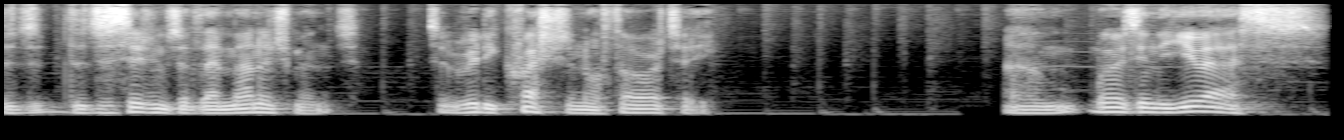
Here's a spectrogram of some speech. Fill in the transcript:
the, the decisions of their management to really question authority. Um, whereas in the US,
